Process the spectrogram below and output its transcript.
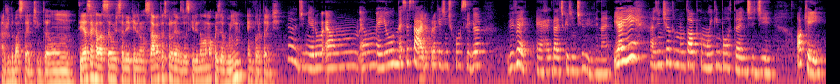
ajuda bastante. Então, ter essa relação de saber que ele não salva teus problemas, mas que ele não é uma coisa ruim, é importante. É, o dinheiro é um, é um meio necessário para que a gente consiga viver. É a realidade que a gente vive, né? E aí, a gente entra num tópico muito importante de, ok,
